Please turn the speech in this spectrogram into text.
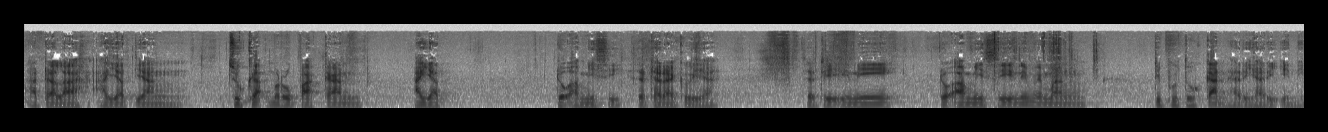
adalah ayat yang juga merupakan ayat doa misi, saudaraku ya. Jadi ini doa misi ini memang dibutuhkan hari-hari ini.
